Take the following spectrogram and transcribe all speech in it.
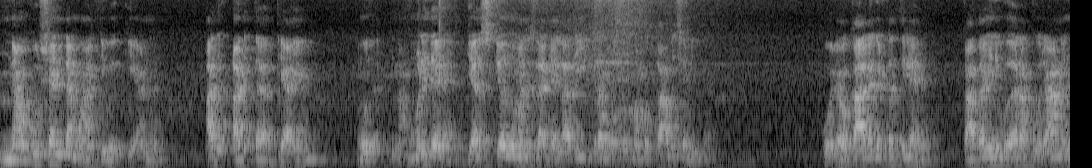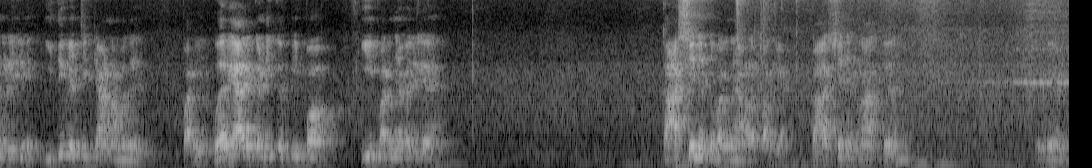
നഹുഷന്റെ മാറ്റി വയ്ക്കുകയാണ് അത് അടുത്ത അധ്യായം മുതൽ. നമ്മളിത് ജസ്റ്റ് ഒന്ന് മനസ്സിലാക്കി. അല്ലാതെ ഈ ക്രമമൊന്നും നമുക്ക് ആവശ്യമില്ല. ഓരോ കാലഘട്ടത്തിലെ കഥയിൽ വേറെ പുരാണങ്ങളിൽ ഇത് വെച്ചിട്ടാണ് അവർ പറയുക വേറെ ആരെ കണ്ടിക്ക് ഇപ്പോൾ ഈ പറഞ്ഞവരിൽ കാശ്യൻ എന്ന് പറഞ്ഞ ആളെ പറയാം. കാശ്യൻ എന്നാക്ക് എവിടെയാണ്?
